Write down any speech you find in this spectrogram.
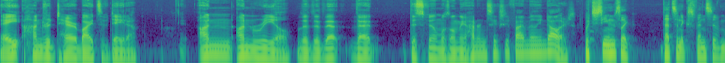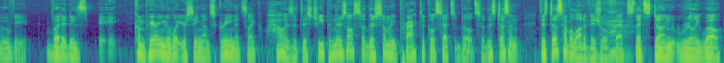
Eight hundred terabytes of data, un unreal. That that that, that this film was only one hundred sixty five million dollars. Which seems like that's an expensive movie, but it is it, comparing to what you're seeing on screen. It's like how is it this cheap? And there's also there's so many practical sets built. So this doesn't this does have a lot of visual effects that's done really well.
